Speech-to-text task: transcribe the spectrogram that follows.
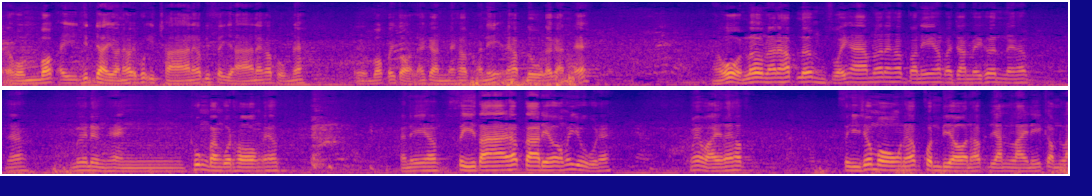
แต่ผมบล็อกไอ้ทิศใหญ่ก่อนนะครับไอ้พวกอิจฉานะครับพิษยานะครับผมนะเออบล็อกไปก่อนแล้วกันนะครับ อันนี้นะครับดูแล้วกันนะโอ้เริ่มแล้วนะครับ เริ่มสวยงามแล้วนะครับ ตอนนี้ครับอาจารย์ไมเคิลนะครับนะมือหนึ่งแห่งทุ่งบางบัวทองนะครับ อันนี้ครับสี่ตาครับตาเดียวเอาไม่อยู่นะไม่ไหวนะครับสี่ชั่วโมงนะครับ คนเดียวนะครับ ยันลายนี้กำไร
